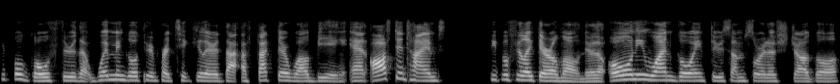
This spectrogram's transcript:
people go through, that women go through in particular, that affect their well-being, and oftentimes people feel like they're alone. They're the only one going through some sort of struggle.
